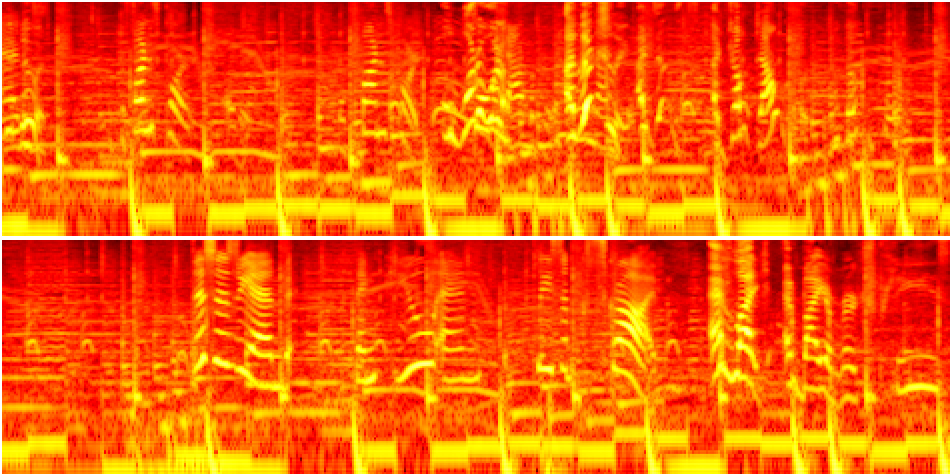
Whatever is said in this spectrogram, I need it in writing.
I can do it. The funnest part. The funnest part. Oh, what a what? Down a- pole. I literally, I did this. I jumped down without the pole. This is the end. Thank you and please subscribe. And like and buy your merch, please.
